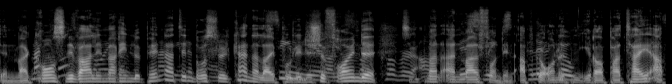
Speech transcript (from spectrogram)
Denn Macrons Rivalin Marine Le Pen hat in Brüssel keinerlei politische Freunde, sieht man einmal von den Abgeordneten ihrer Partei ab.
